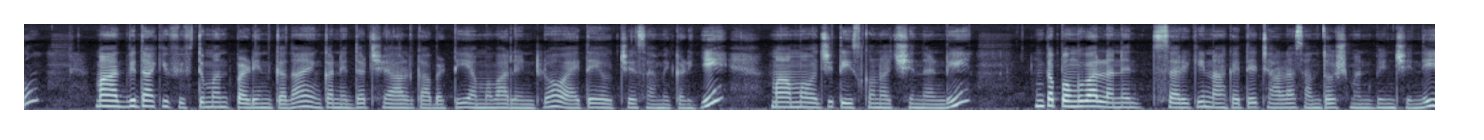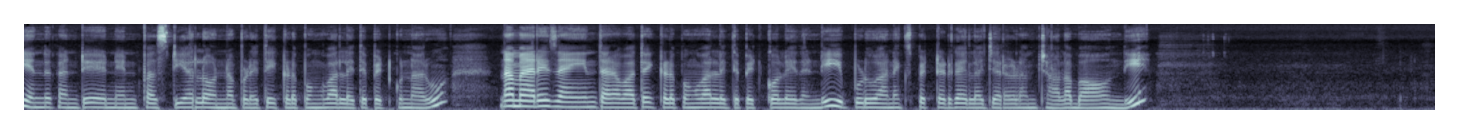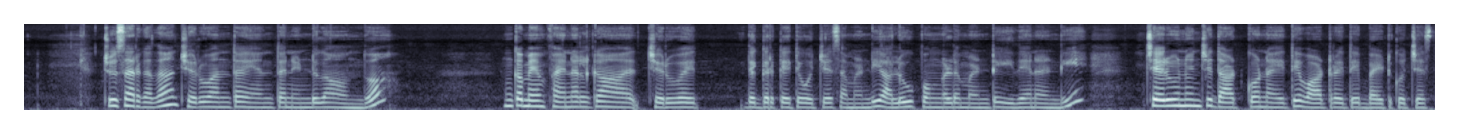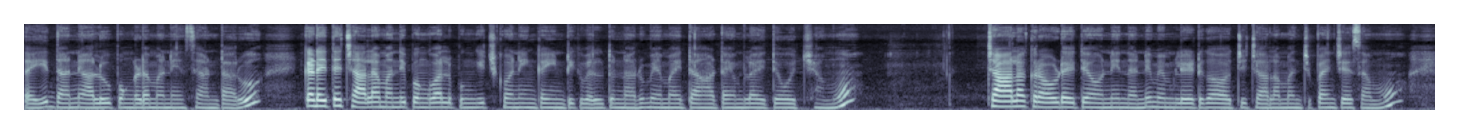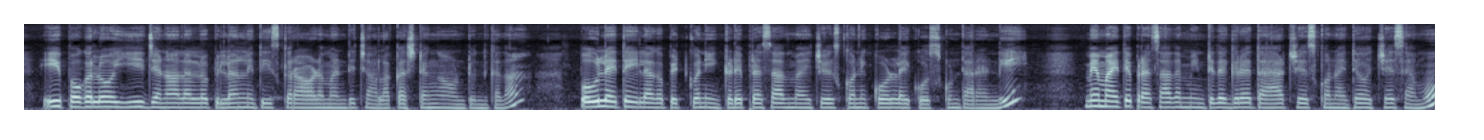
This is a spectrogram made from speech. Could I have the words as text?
మా అద్వితాకి ఫిఫ్త్ మంత్ పడింది కదా ఇంకా నిద్ర చేయాలి కాబట్టి అమ్మ వాళ్ళ ఇంట్లో అయితే వచ్చేసాము ఇక్కడికి. మా అమ్మ వచ్చి తీసుకొని వచ్చిందండి. ఇంకా పొంగువాళ్ళు అనేసరికి నాకైతే చాలా సంతోషం అనిపించింది. ఎందుకంటే నేను ఫస్ట్ ఇయర్లో ఉన్నప్పుడైతే ఇక్కడ పొంగువాళ్ళు అయితే పెట్టుకున్నారు. నా మ్యారేజ్ అయిన తర్వాత ఇక్కడ పొంగవాళ్ళు అయితే పెట్టుకోలేదండి. ఇప్పుడు అన్ఎక్స్పెక్టెడ్గా ఇలా జరగడం చాలా బాగుంది. చూసారు కదా చెరువు అంతా ఎంత నిండుగా ఉందో. ఇంకా మేము ఫైనల్గా చెరువు దగ్గరకైతే వచ్చేసామండి. అలువు పొంగడం అంటే ఇదేనండి. చెరువు నుంచి దాటుకొని అయితే వాటర్ అయితే బయటకు వచ్చేస్తాయి దాన్ని అలువు పొంగడం అనేసి అంటారు. ఇక్కడైతే చాలామంది పొంగవాళ్ళు పొంగించుకొని ఇంకా ఇంటికి వెళ్తున్నారు. మేమైతే ఆ టైంలో అయితే వచ్చాము. చాలా క్రౌడ్ అయితే ఉన్నిందండి. మేము లేట్గా వచ్చి చాలా మంచి పని చేసాము ఈ పొగలో ఈ జనాలలో పిల్లల్ని తీసుకురావడం అంటే చాలా కష్టంగా ఉంటుంది కదా. పువ్వులు అయితే ఇలాగ పెట్టుకొని ఇక్కడే ప్రసాదం అయి చేసుకొని కోళ్ళు కోసుకుంటారండి. మేమైతే ప్రసాదం ఇంటి దగ్గర తయారు చేసుకొని అయితే వచ్చేసాము.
